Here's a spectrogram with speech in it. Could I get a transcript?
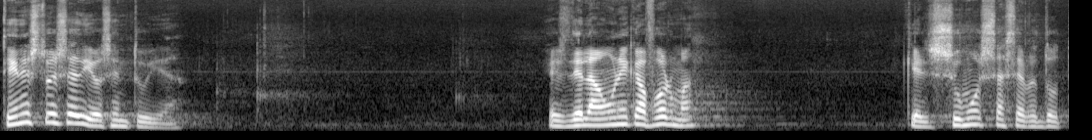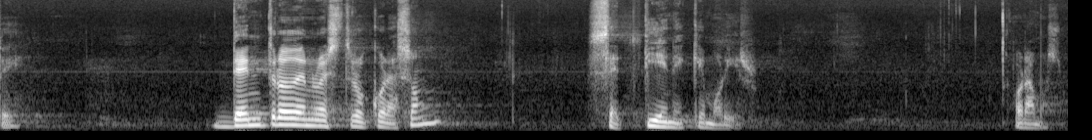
¿Tienes tú ese Dios en tu vida? Es de la única forma que el sumo sacerdote dentro de nuestro corazón se tiene que morir. Oramos.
